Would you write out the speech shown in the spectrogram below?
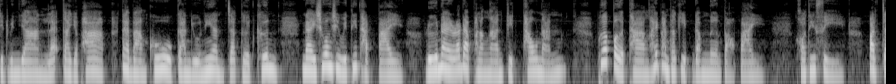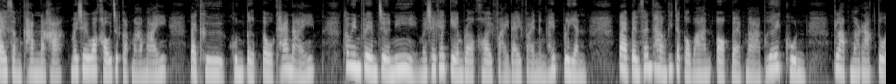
จิตวิญญาณและกายภาพ แต่บางคู่การยูเนียนจะเกิดขึ้น ในช่วงชีวิตที่ถัดไป หรือในระดับพลังงานจิตเท่านั้น เพื่อเปิดทางให้พันธกิจดำเนินต่อไป ข้อที่ 4 ปัจจัยสำคัญนะคะ ไม่ใช่ว่าเขาจะกลับมาไหม แต่คือคุณเติบโตแค่ไหนทวินเฟรมเจอร์นี่ไม่ใช่แค่เกมรอคอยฝ่ายใดฝ่ายหนึ่งให้เปลี่ยน แต่เป็นเส้นทางที่จักรวาลออกแบบมาเพื่อให้คุณกลับมารักตัว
